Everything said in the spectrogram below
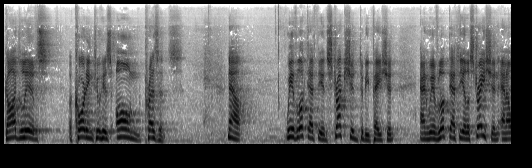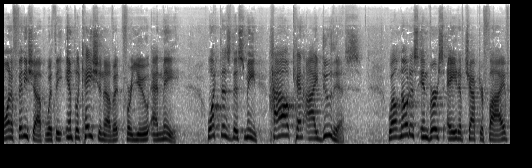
God lives according to His own presence. Now, we have looked at the instruction to be patient and we have looked at the illustration, and I want to finish up with the implication of it for you and me. What does this mean? How can I do this? Well, notice in verse 8 of chapter 5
